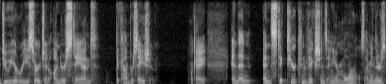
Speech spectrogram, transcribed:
do your research and understand the conversation, okay, and then and stick to your convictions and your morals. I mean, there's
